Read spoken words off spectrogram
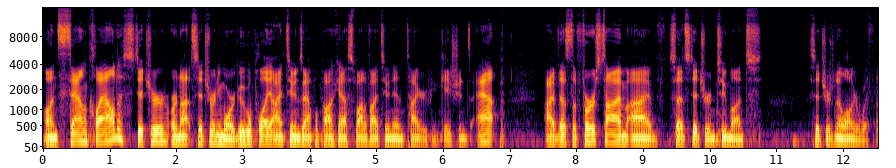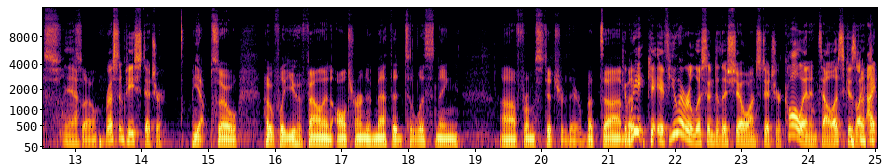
on SoundCloud, Stitcher, or not Stitcher anymore, Google Play, iTunes, Apple Podcasts, Spotify, TuneIn, Tiger Communications app. I've that's the first time I've said Stitcher in two months. Stitcher's no longer with us. Yeah. So Rest in peace, Stitcher. Yep. So hopefully you have found an alternative method to listening uh, from Stitcher there. But uh, Can but- we? ca- If you ever listen to this show on Stitcher, call in and tell us because like I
